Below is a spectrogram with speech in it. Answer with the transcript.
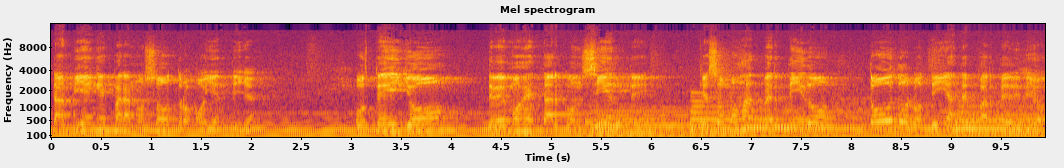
también es para nosotros hoy en día. Usted y yo debemos estar conscientes que somos advertidos todos los días de parte de Dios.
